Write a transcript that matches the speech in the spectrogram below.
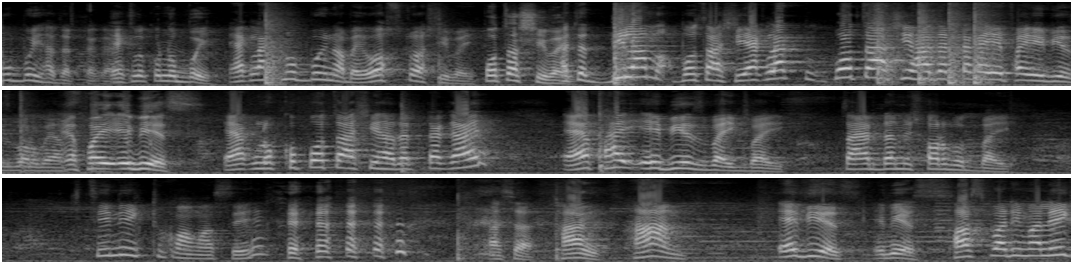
নব্বই হাজার টাকা। এক লক্ষ নব্বই? এক লাখ নব্বই না ভাই অষ্টআশি ভাই। পঁচাশি ভাই। আচ্ছা দিলাম পঁচাশি এক লাখ পঁচাশি হাজার টাকায় এফআই এবিএস বড় ভাই এফআই এবিএস এক লক্ষ পঁচাশি হাজার টাকায় এফআই এবিএস বাইক ভাই চায়ের দামে শরবত বাইক চিনি একটু কম আছে। আচ্ছা হাং। হাং এবিএস এবিএস ফার্স্ট পার্টি মালিক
